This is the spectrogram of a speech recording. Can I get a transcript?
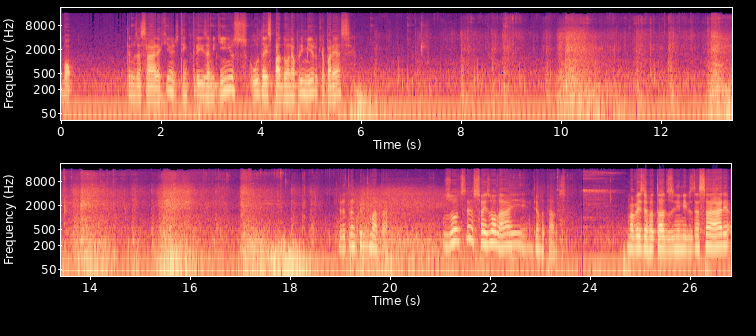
Bom, temos essa área aqui onde tem três amiguinhos, o da espadona é o primeiro que aparece. Ele é tranquilo de matar. Os outros é só isolar e derrotá-los. Uma vez derrotados os inimigos nessa área,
